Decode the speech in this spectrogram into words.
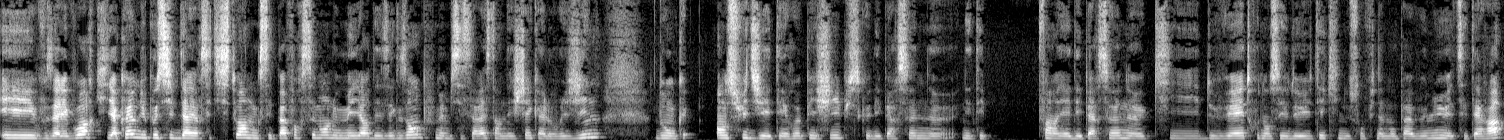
Et vous allez voir qu'il y a quand même du possible derrière cette histoire, donc c'est pas forcément le meilleur des exemples, même si ça reste un échec à l'origine. Donc ensuite j'ai été repêchée puisque des personnes euh, n'étaient Enfin, il y a des personnes euh, qui devaient être dans ces DUT qui ne sont finalement pas venues, etc.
